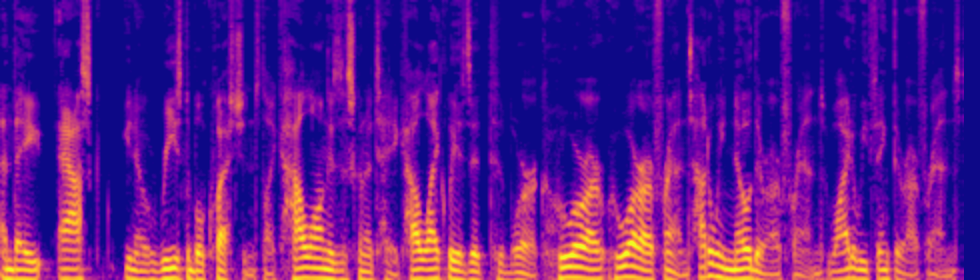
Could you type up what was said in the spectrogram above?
and they ask you know reasonable questions like how long is this going to take? How likely is it to work? Who are our, who are our friends? How do we know they're our friends? Why do we think they're our friends?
